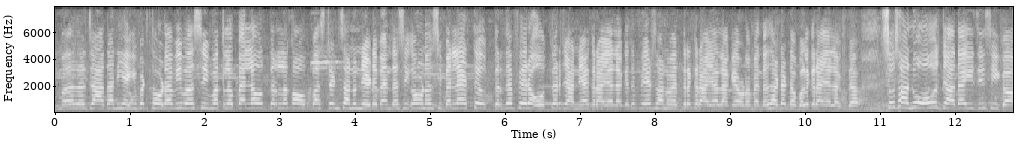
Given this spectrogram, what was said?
ਮਤਲਬ ਜ਼ਿਆਦਾ ਨਹੀਂ ਹੈਗੀ ਬਟ ਥੋੜਾ ਵੀ ਬਸ ਹੀ ਮਤਲਬ ਪਹਿਲਾਂ ਉਧਰ ਲਗਾਓ, ਬੱਸ ਸਟੈਂਡ ਸਾਨੂੰ ਨੇੜੇ ਪੈਂਦਾ ਸੀਗਾ, ਹੁਣ ਅਸੀਂ ਪਹਿਲਾਂ ਇੱਥੇ ਉਤਰਦੇ, ਫਿਰ ਉਧਰ ਜਾਂਦੇ ਆ ਕਿਰਾਇਆ ਲੈ ਕੇ ਤੇ ਫਿਰ ਸਾਨੂੰ ਇੱਧਰ ਕਿਰਾਇਆ ਲਾ ਕੇ ਆਉਣਾ ਪੈਂਦਾ, ਸਾਡਾ ਡਬਲ ਕਿਰਾਇਆ ਲੱਗਦਾ। ਸੋ ਸਾਨੂੰ ਉਹ ਜ਼ਿਆਦਾ ਈਜ਼ੀ ਸੀਗਾ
